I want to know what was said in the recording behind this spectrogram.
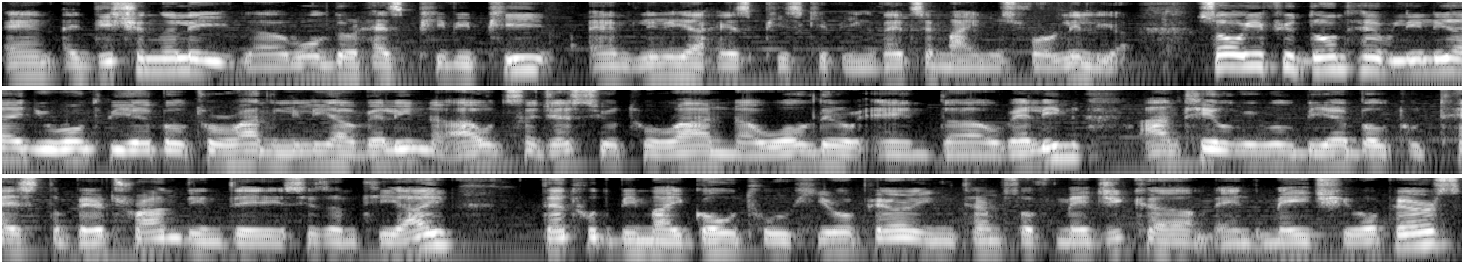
And additionally, uh, Waldir has PvP and Lilia has peacekeeping. That's a minus for Lilia. So if you don't have Lilia and you won't be able to run Lilia Welyn, I would suggest you to run uh, Waldir and uh, Welyn until we will be able to test Bertrand in the season TI that would be my go-to hero pair in terms of magic um, and mage hero pairs.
